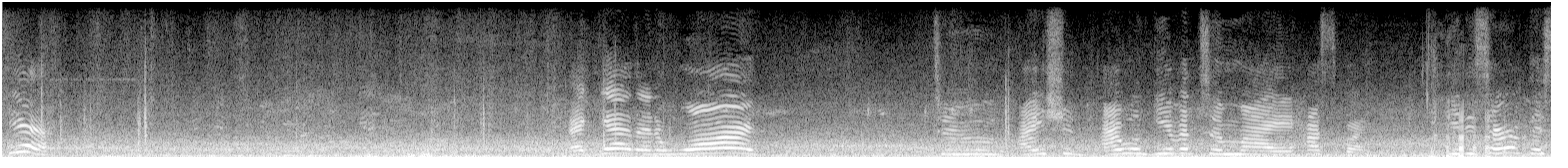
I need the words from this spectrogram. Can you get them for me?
here. I get an award to, I should, I will give it to my husband. He deserved this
